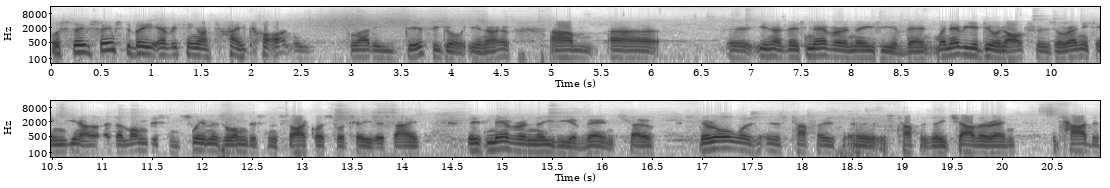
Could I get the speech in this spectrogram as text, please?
Well, Steve, seems to be everything I take on is bloody difficult, you know. Um, uh, uh, you know, there's never an easy event. Whenever you're doing ultras or anything, you know, the long distance swimmers, long distance cyclists will tell you the same. There's never an easy event. So they're all as, as tough as uh, as tough as each other, and it's hard to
